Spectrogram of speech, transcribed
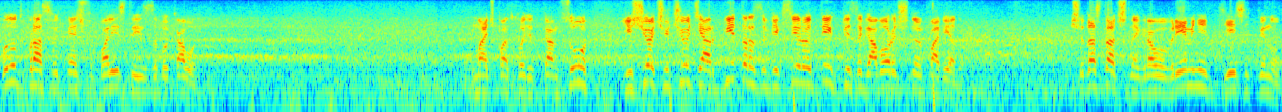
Будут вбрасывать мяч футболисты из-за боковой. Матч подходит к концу. Еще чуть-чуть, и арбитр зафиксирует их безоговорочную победу. Еще достаточно игрового времени, 10 минут.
